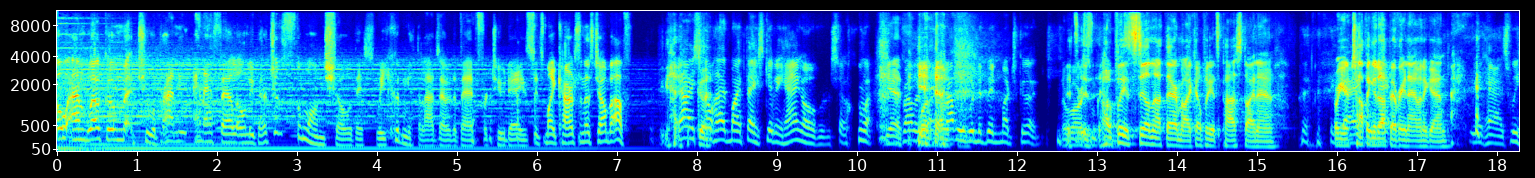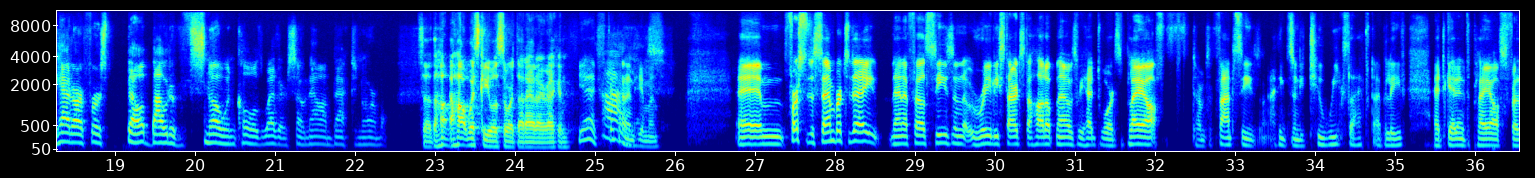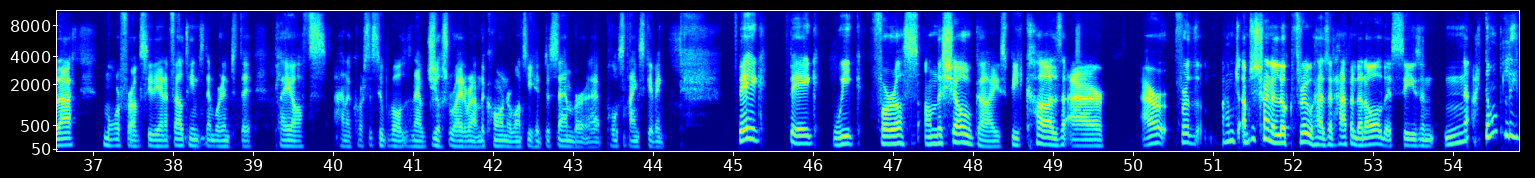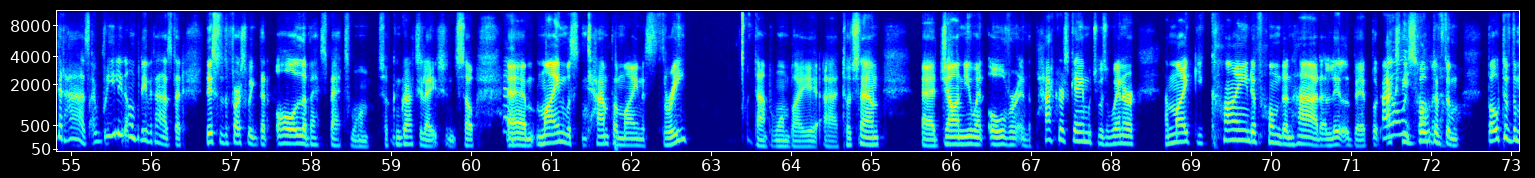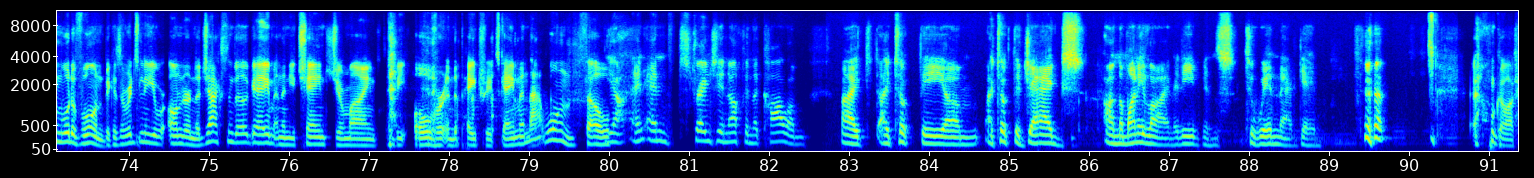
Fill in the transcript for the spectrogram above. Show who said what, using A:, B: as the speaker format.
A: Hello and welcome to a brand new NFL only bet. Just the one show this week. Couldn't get the lads out of the bed for two days. It's Mike Carson. It's John Baff.
B: Yeah, I still had my Thanksgiving hangover, so
A: Yes.
B: probably
A: Yeah.
B: probably wouldn't have been much good.
C: It's- it's- hopefully, it's still not there, Mike. Hopefully, it's passed by now. Or you're
B: Yeah,
C: topping it
B: it-
C: up every now and again.
B: It has. We had our first bel- bout of snow and cold weather, so now I'm back to normal.
C: So the hot, hot whiskey will sort that out, I reckon.
A: Yeah, just get
B: Ah,
A: that into you, man. Um, first of December today, the NFL season really starts to hot up now as we head towards the playoff. In terms of fantasy, I think there's only two weeks left, I believe, uh, to get into the playoffs for that. More for obviously the NFL teams. Then we're into the playoffs, and of course, the Super Bowl is now just right around the corner once you hit December, uh, post Thanksgiving. Big, big week for us on the show, guys, because our our for the I'm, I'm just trying to look through has it happened at all this season? No, i don't believe it has. I really don't believe it has that this was the first week that all the best bets won. So congratulations. So um mine was tampa minus three. Tampa won by a touchdown uh, John, you went over in the Packers game, which was winner, and Mike, you kind of hummed and had a little bit, but
B: I
A: actually both of them, both of them would have won because originally you were under in the Jacksonville game, and then you changed your mind to be over in the Patriots game, and that won. So
B: Yeah, and and strangely enough, in the column, I I took the um I took the Jags on the money line at evens to win that game.
A: Oh God.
